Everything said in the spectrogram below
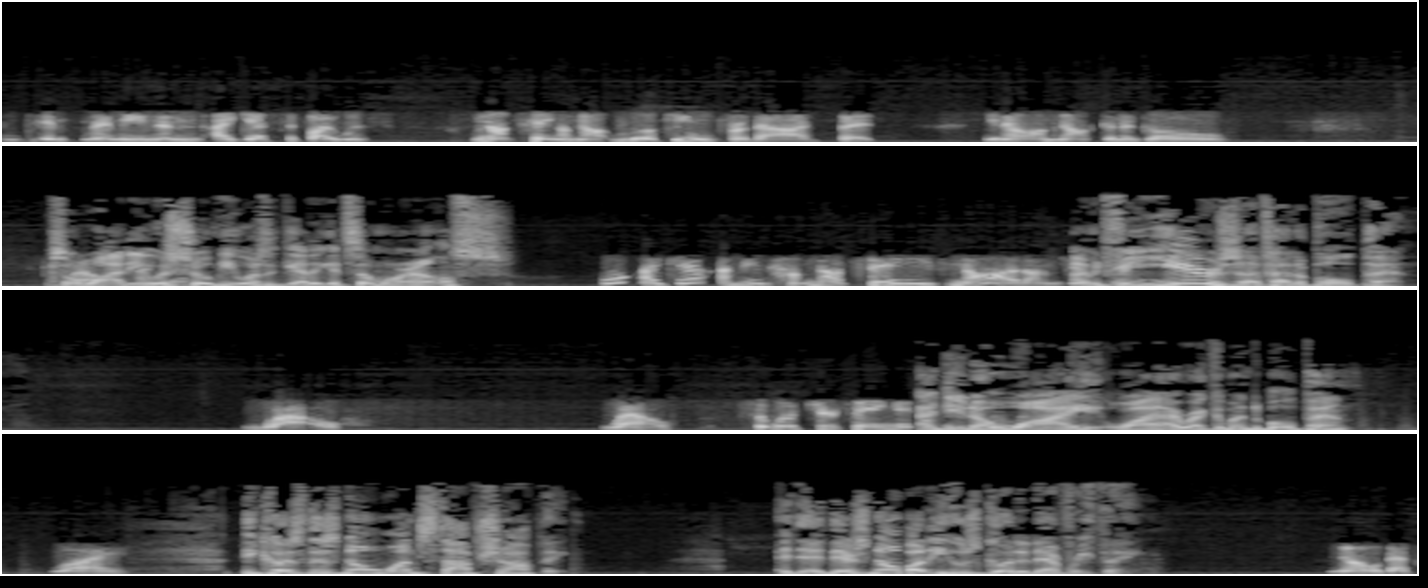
I mean, and I guess if I was, I'm not saying I'm not looking for that, but, you know, I'm not going to go, So Well, why do you I guess- assume he wasn't getting it somewhere else? well, I get, I mean, I'm not saying he's not. I'm just I mean, for years I've had a bullpen. Wow. Wow. So what you're saying... is... And do you know why, why I recommend a bullpen? Why? Because there's no one-stop shopping. There's nobody who's good at everything. No, that's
